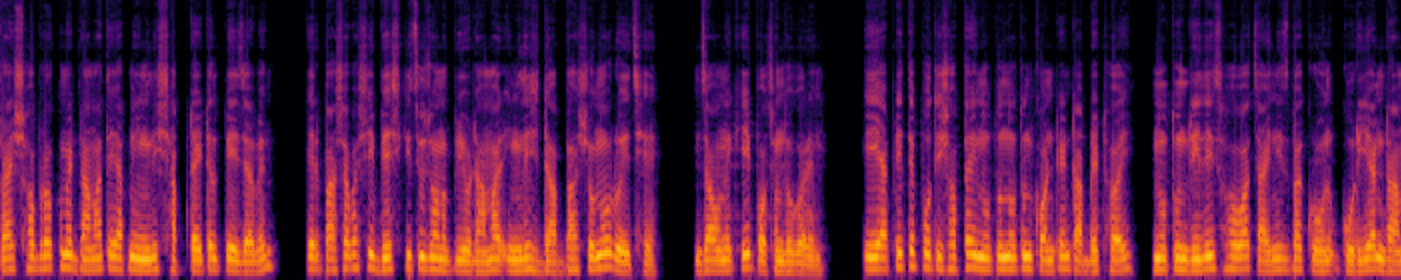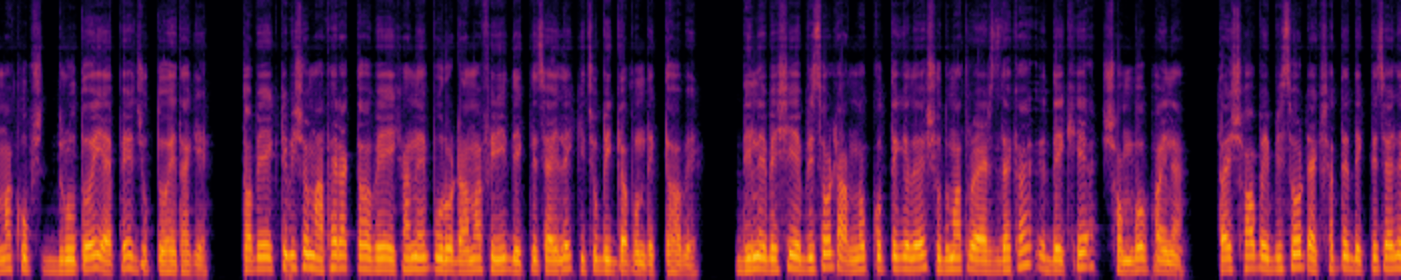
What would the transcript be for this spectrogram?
প্রায় সব রকমের ড্রামাতেই আপনি ইংলিশ সাবটাইটেল পেয়ে যাবেন। এর পাশাপাশি বেশ কিছু জনপ্রিয় ড্রামার ইংলিশ ডাব ভাষণও রয়েছে, যা অনেকেই পছন্দ করেন। এই অ্যাপটিতে প্রতি সপ্তাহে নতুন নতুন কন্টেন্ট আপডেট হয়, নতুন রিলিজ হওয়া চাইনিজ বা কোরিয়ান ড্রামা খুব দ্রুতই অ্যাপে যুক্ত হয়ে থাকে। তবে একটি বিষয় মাথায় রাখতে হবে, এখানে পুরো ড্রামা ফ্রি দেখতে চাইলে কিছু বিজ্ঞাপন দেখতে হবে। দিনে বেশি এপিসোড আনলক করতে গেলে শুধুমাত্র অ্যাডস দেখা, দেখে সম্ভব হয় না। তাই সব এপিসোড একসাথে দেখতে চাইলে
